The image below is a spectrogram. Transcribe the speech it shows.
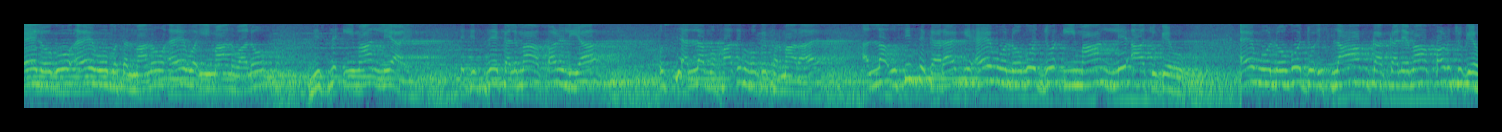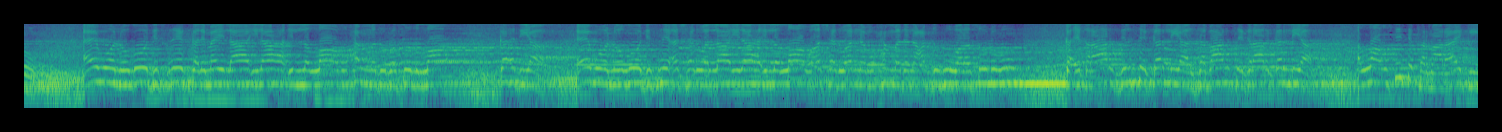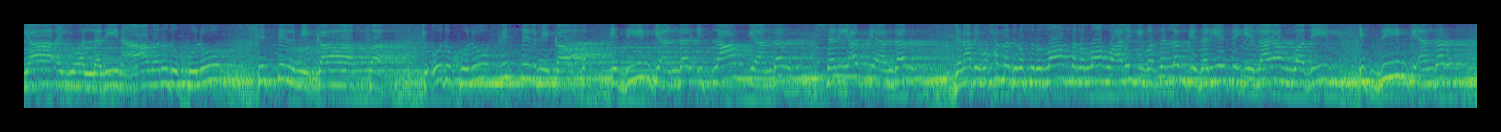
ए लोगों, ए वो मुसलमानों, ए वो ईमान वालों, जिसने ईमान ले आए, जिसने कलमा पढ़ लिया, उससे अल्लाह मुखातिब होकर फरमा रहा है। अल्लाह उसी से कह रहा है कि ए वो लोगों जो ईमान ले आ चुके हो, ए वो लोगों जो इस्लाम का कलमा पढ़ चुके हो, ए वो लोगों जिसने कलम ला इलाहा इल्लल्लाह मुहम्मदुर रसूलुल्लाह कह दिया ए वो लोगो जिसने अशहद व अशहद व रसूलुहु का इकरार दिल से कर लिया, ज़बान से इकरार कर लिया। अल्लाह उसी से फरमा रहा है कि या अय्युहल्लदीन आमनुदखुलू फिस्सिल्मि काफ़ा। कि उदखुलू फिस्सिल्मि काफ़ा, कि दीन के अंदर, इस्लाम के अंदर, शरीयत के अंदर, जनाब मोहम्मद रसूलुल्लाह सल्लल्लाहु अलैहि वसल्लम के ज़रिए से ये लाया हुआ दीन, इस दीन के अंदर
